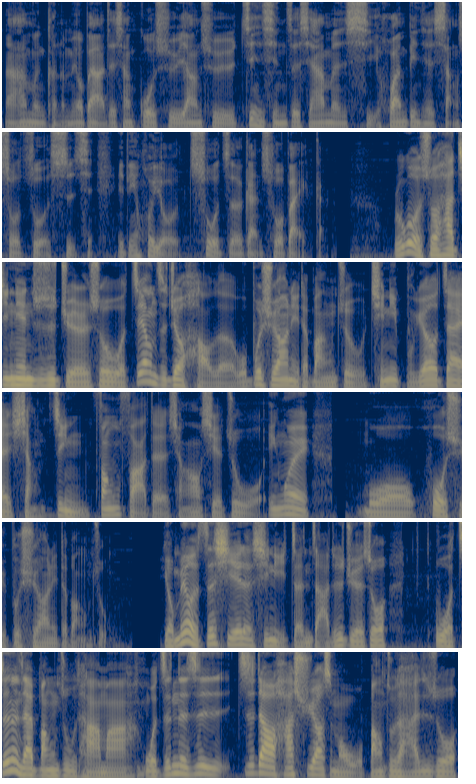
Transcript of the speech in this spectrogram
那他们可能没有办法再像过去一样去进行这些他们喜欢并且享受做的事情，一定会有挫折感、挫败感。如果说他今天就是觉得说我这样子就好了，我不需要你的帮助，请你不要再想尽方法的想要协助我，因为我或许不需要你的帮助。有没有这些的心理挣扎？就是觉得说。我真的在帮助他吗？我真的是知道他需要什么，我帮助他，还是说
